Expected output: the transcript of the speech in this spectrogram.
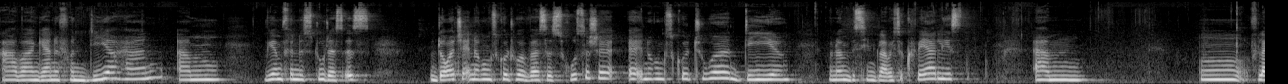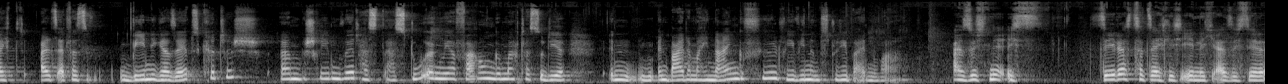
aber gerne von dir hören. Ähm, wie empfindest du das? Ist deutsche Erinnerungskultur versus russische Erinnerungskultur, die, wenn du ein bisschen, glaube ich, so quer liest, ähm, vielleicht als etwas weniger selbstkritisch ähm, beschrieben wird. Hast, hast du irgendwie Erfahrungen gemacht? Hast du dir in, in beide mal hineingefühlt? Wie, wie nimmst du die beiden wahr? Also ich, ne, ich sehe das tatsächlich ähnlich. Also ich sehe,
